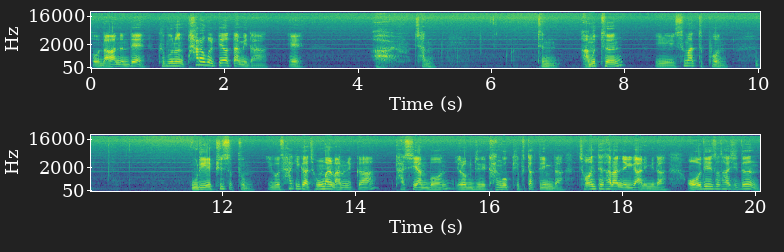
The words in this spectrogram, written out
어, 나왔는데 그분은 8억을 떼었답니다. 예. 아유 참. 아무튼 아무튼 이 스마트폰 우리의 필수품 이거 사기가 정말 많으니까 다시 한번 여러분들에게 간곡히 부탁드립니다. 저한테 사라는 얘기가 아닙니다. 어디에서 사시든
